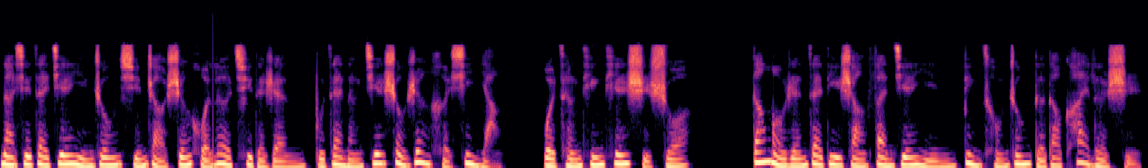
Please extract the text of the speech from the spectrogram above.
那些在奸淫中寻找生活乐趣的人，不再能接受任何信仰。我曾听天使说，当某人在地上犯奸淫，并从中得到快乐时，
